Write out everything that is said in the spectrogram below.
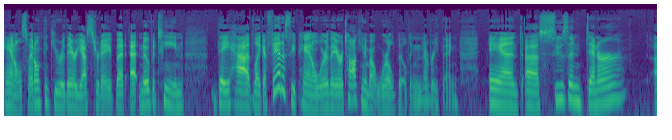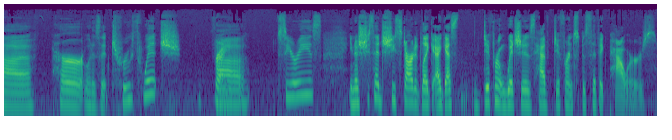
panel, so I don't think you were there yesterday. But at NoVaTEEN, they had like a fantasy panel where they were talking about world building and everything. And uh, Susan Dennard, uh, her what is it, Truthwitch, Right. uh, series. You know, she said she started like I guess different witches have different specific powers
